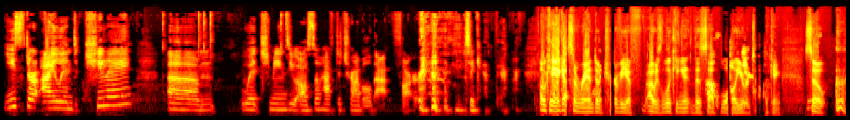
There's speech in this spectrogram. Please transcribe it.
Easter Island, Chile, um, which means you also have to travel that far to get there. Okay, I got some random trivia. I was looking at this up Oh, while you were talking. So,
